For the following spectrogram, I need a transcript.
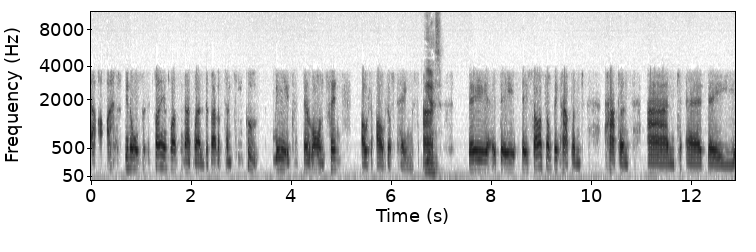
uh, you know, science wasn't that well developed, and people made their own sense out out of things. And Yes. They they they saw something happened happen, and uh, they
